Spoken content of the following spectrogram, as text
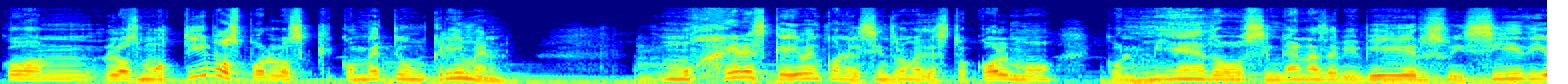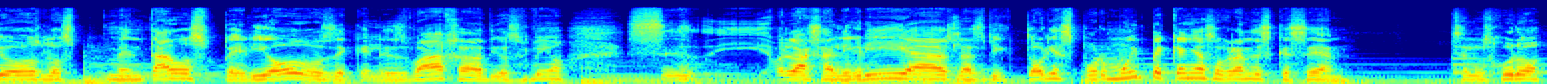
con los motivos por los que comete un crimen mujeres que viven con el síndrome de Estocolmo, con miedo, sin ganas de vivir, suicidios, los mentados periodos de que les baja, Dios mío, las alegrías, las victorias, por muy pequeñas o grandes que sean. Se los juro.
